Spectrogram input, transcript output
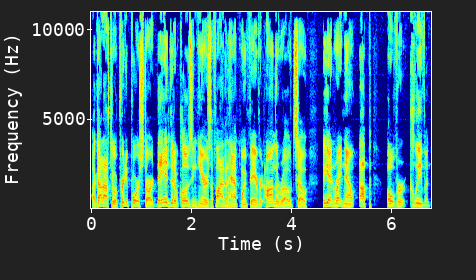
uh, got off to a pretty poor start. They ended up closing here as a five and a half point favorite on the road. So, again, right now up over Cleveland.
